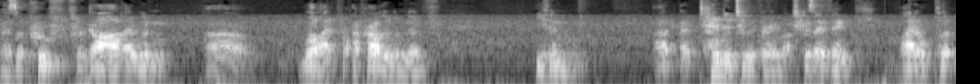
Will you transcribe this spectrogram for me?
as a proof for God, I wouldn't. Uh, well, I, I probably wouldn't have even uh, attended to it very much because I think I don't put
